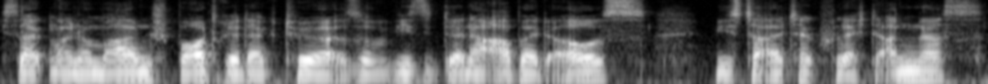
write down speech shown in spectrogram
ich sag mal, normalen Sportredakteur? Also wie sieht deine Arbeit aus? Wie ist der Alltag vielleicht anders?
